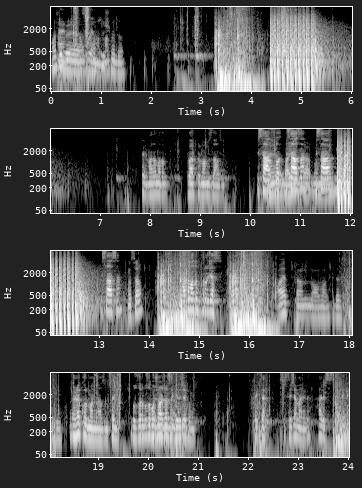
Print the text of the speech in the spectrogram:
Hadi Aynen, be. nasıl Nasıl, düşmedi o? Benim adam adam duvar kurmamız lazım. Bir sağ sol, bir bayıldı sağ sen, bir sağ bir ben. Bir sağ sen. Nasıl? Adım adım kuracağız. Oyna Evet ben normal biraz geri gittim. öne kurman lazım Selim. Buzlarımızı boş öyle. gidecek oyun. Bekle. Sisleyeceğim her yeri. Her yeri sis. Bekle.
